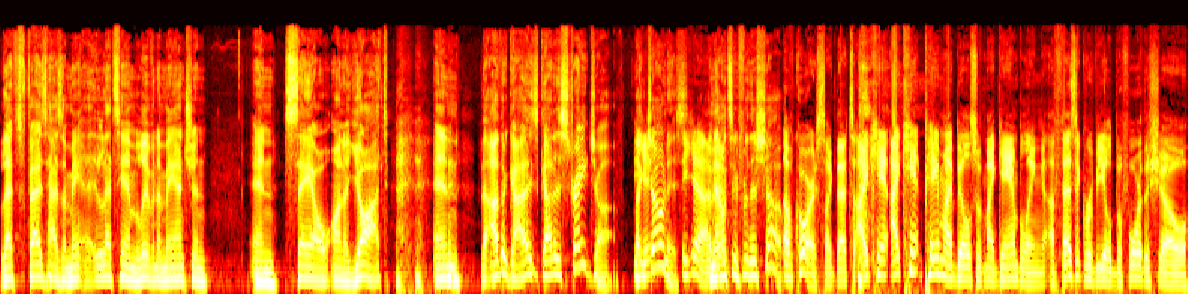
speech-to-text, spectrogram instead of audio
Let's Fez has a man, lets him live in a mansion and sail on a yacht. and the other guy's got a straight job. Like Yeah, Jonas, yeah, I announcing mean- for this show. Of course, like that's I can't I can't pay my bills with my gambling. Uh, Fezzik revealed before the show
